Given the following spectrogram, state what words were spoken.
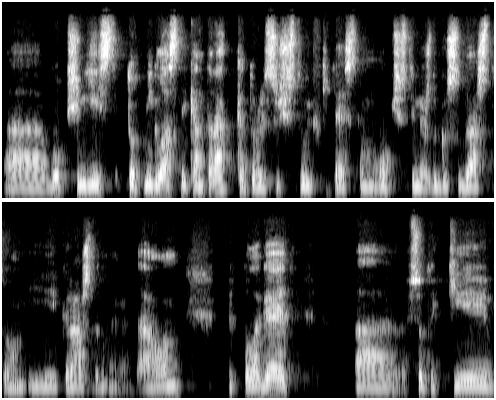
в общем, есть тот негласный контракт, который существует в китайском обществе между государством и гражданами. Да, он предполагает все-таки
